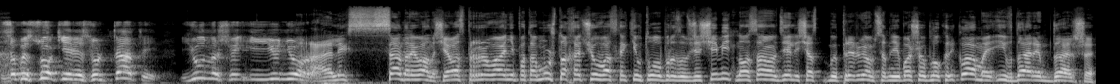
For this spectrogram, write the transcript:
за высокие результаты юношей и юниоров. Александр Иванович, я вас прерываю не потому, что хочу вас каким-то образом защемить, но на самом деле сейчас мы прервемся на небольшой блок рекламы и вдарим дальше.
